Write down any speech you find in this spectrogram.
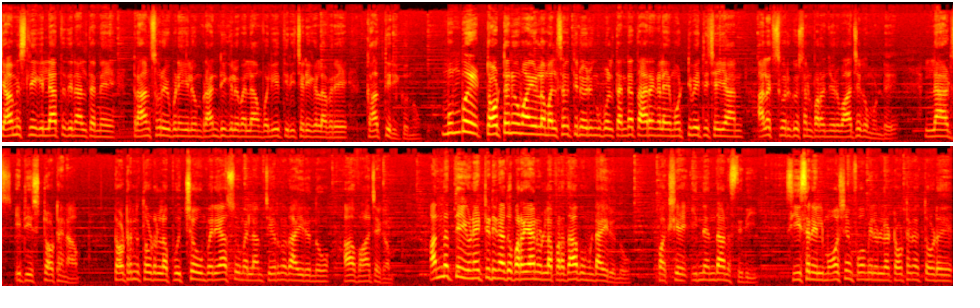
ചാമ്പ്യൻസ് ലീഗ് ഇല്ലാത്തതിനാൽ തന്നെ ട്രാൻസ്ഫർ വിപണിയിലും ബ്രാൻഡിങ്ങിലുമെല്ലാം വലിയ തിരിച്ചടികൾ അവരെ കാത്തിരിക്കുന്നു. മുമ്പ് ടോട്ടനുമായുള്ള മത്സരത്തിനൊരുങ്ങുമ്പോൾ തന്റെ താരങ്ങളെ മോട്ടിവേറ്റ് ചെയ്യാൻ അലക്സ് വെർഗൂസൺ പറഞ്ഞൊരു വാചകമുണ്ട്. ലാഡ്സ് ഇറ്റ് ഈസ് ടോട്ടനാം ടോട്ടനത്തോടുള്ള പുച്ഛവും പരിഹാസവുമെല്ലാം ചേർന്നതായിരുന്നു ആ വാചകം. അന്നത്തെ യുണൈറ്റഡിന് അത് പറയാനുള്ള പ്രതാപമുണ്ടായിരുന്നു. പക്ഷേ ഇന്നെന്താണ് സ്ഥിതി? സീസണിൽ മോശം ഫോമിലുള്ള ടോട്ടനത്തോട്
